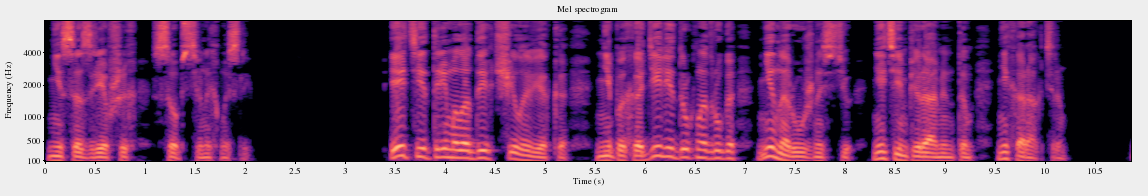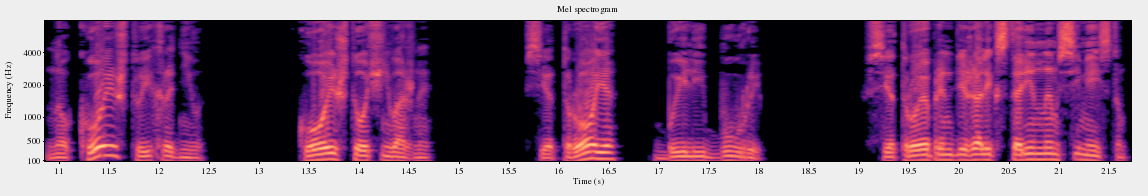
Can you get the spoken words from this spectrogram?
не созревших собственных мыслей. Эти три молодых человека не походили друг на друга ни наружностью, ни темпераментом, ни характером. Но кое-что их роднило. Кое-что очень важное. Все трое были буры. Все трое принадлежали к старинным семействам.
